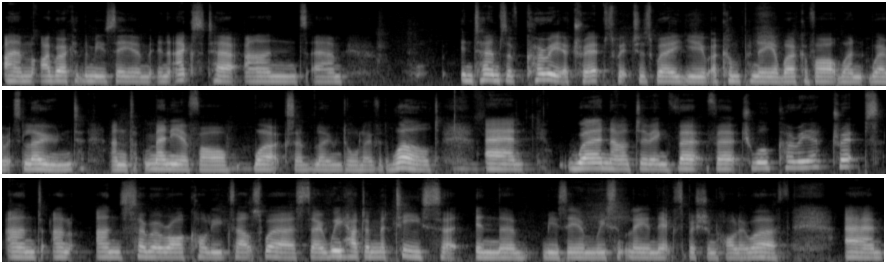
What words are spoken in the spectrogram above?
um, I work at the museum in Exeter and um, in terms of courier trips, which is where you accompany a work of art when where it's loaned, and many of our works are loaned all over the world. Um, we're now doing vir- virtual courier trips, and and and so are our colleagues elsewhere. So we had a Matisse in the museum recently in the exhibition Hollow Earth, um,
